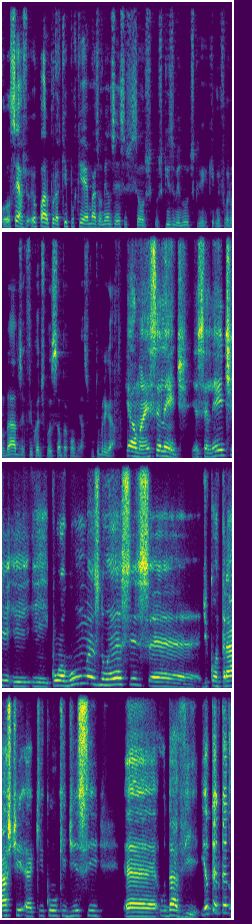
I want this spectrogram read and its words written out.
eu, Sérgio, eu paro por aqui porque é mais ou menos esses são os, os 15 minutos que, que me foram dados e fico à disposição para conversa. Muito obrigado. Kelma, excelente, excelente e, e com algumas nuances é, de contraste aqui com o que disse é, o Davi. Eu tentando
